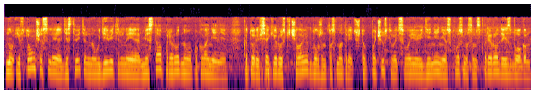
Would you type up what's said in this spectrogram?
ну и в том числе действительно удивительные места природного поклонения, которые всякий русский человек должен посмотреть, чтобы почувствовать свое единение с космосом, с природой и с Богом.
